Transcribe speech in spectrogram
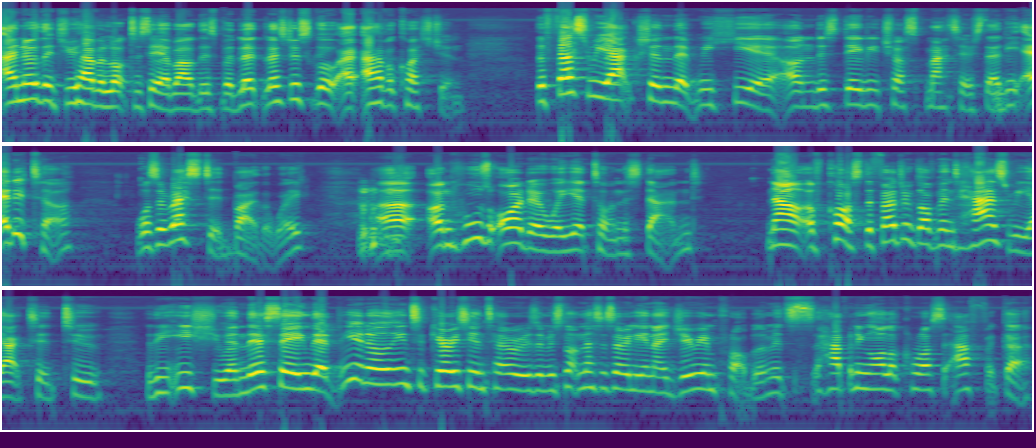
I know that you have a lot to say about this, but let, us just go. I, I have a question. The first reaction that we hear on this Daily Trust matter is that the editor was arrested, by the way, uh, on whose order we're yet to understand. Now, of course, the federal government has reacted to the issue, and they're saying that, you know, insecurity and terrorism is not necessarily a Nigerian problem. It's happening all across Africa.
